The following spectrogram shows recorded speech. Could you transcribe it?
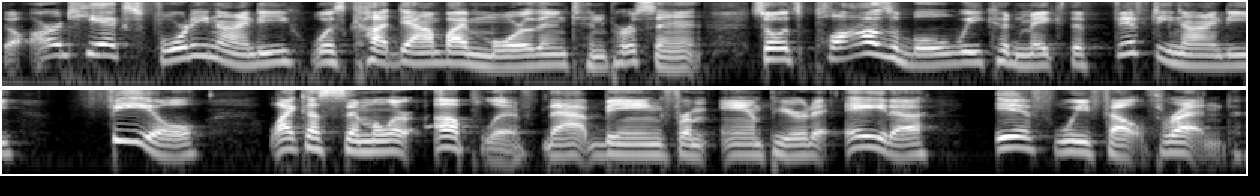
the RTX 4090 was cut down by more than 10%, so it's plausible we could make the 5090 feel like a similar uplift, that being from Ampere to Ada, if we felt threatened.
